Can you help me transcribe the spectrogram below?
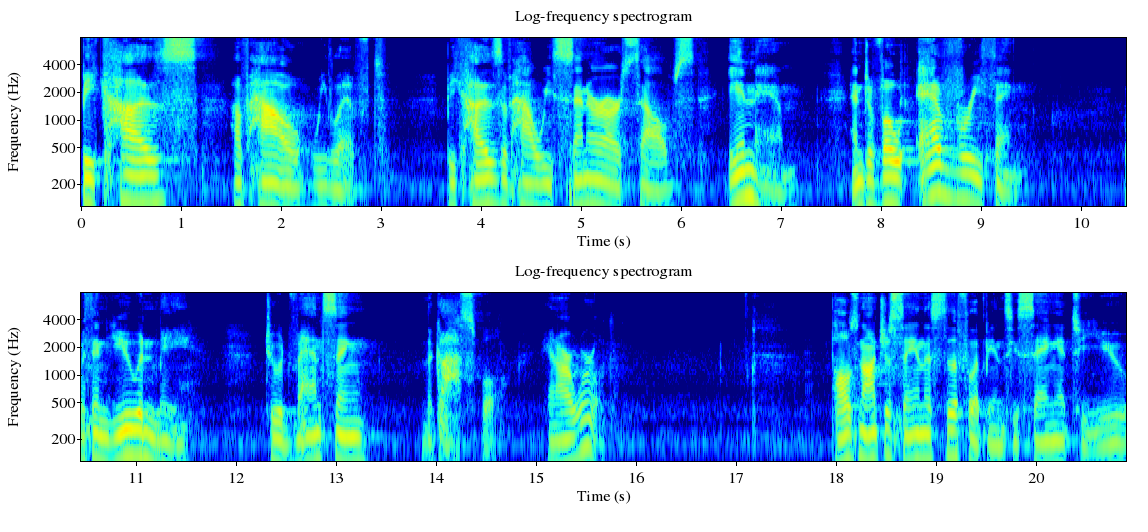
because of how we lived, because of how we center ourselves in him and devote everything within you and me to advancing the gospel in our world. Paul's not just saying this to the Philippians, he's saying it to you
